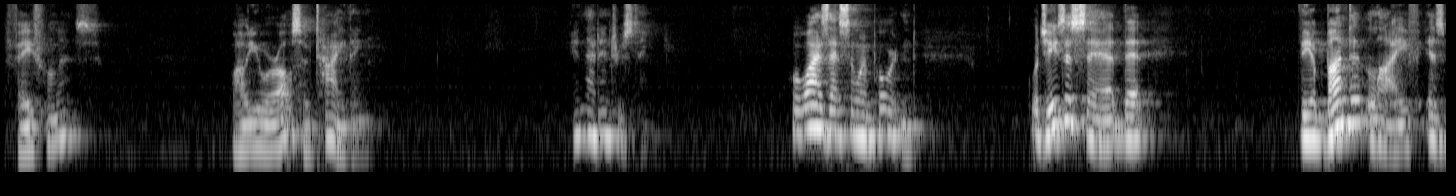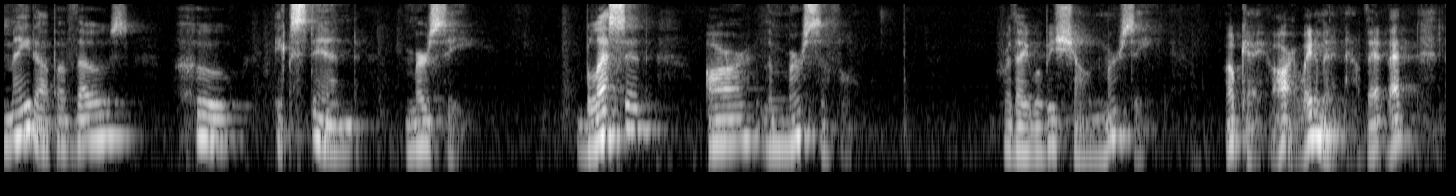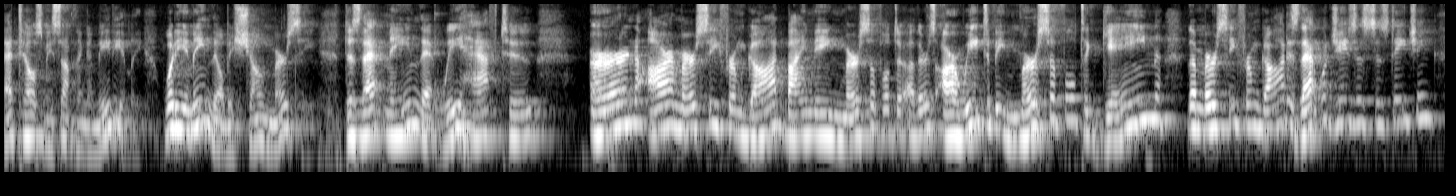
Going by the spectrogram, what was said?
faithfulness, while you were also tithing. Isn't that interesting? Well, why is that so important? Well, Jesus said that the abundant life is made up of those who extend mercy. Blessed are the merciful, for they will be shown mercy. Okay, all right, wait a minute now. That, that, that tells me something immediately. What do you mean they'll be shown mercy? Does that mean that we have to earn our mercy from God by being merciful to others? Are we to be merciful to gain the mercy from God? Is that what Jesus is teaching?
